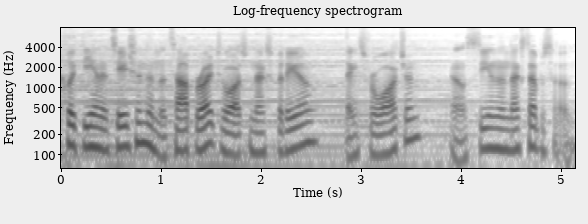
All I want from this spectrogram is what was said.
Click the annotation in the top right to watch the next video. Thanks for watching, and I'll see you in the next episode.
